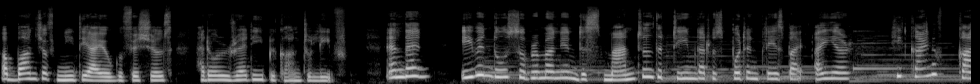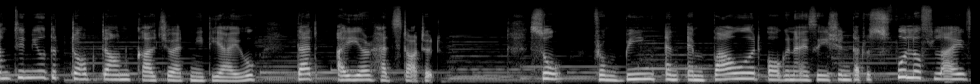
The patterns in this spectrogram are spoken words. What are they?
A bunch of Niti Aayog officials had already begun to leave. And then, even though Subramanian dismantled the team that was put in place by Iyer, he kind of continued the top down culture at Niti Aayog that Iyer had started. So, from being an empowered organization that was full of life,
